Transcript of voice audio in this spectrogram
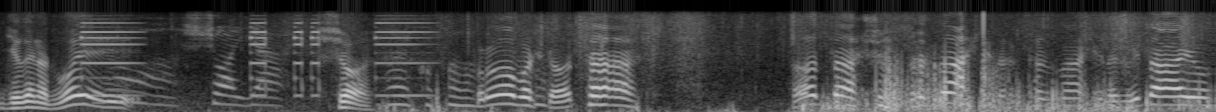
Діли на двоє і О, що я що? викопала. Пробочка, отак. Отак, що до знахідок, до знахідок. Вітаю.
